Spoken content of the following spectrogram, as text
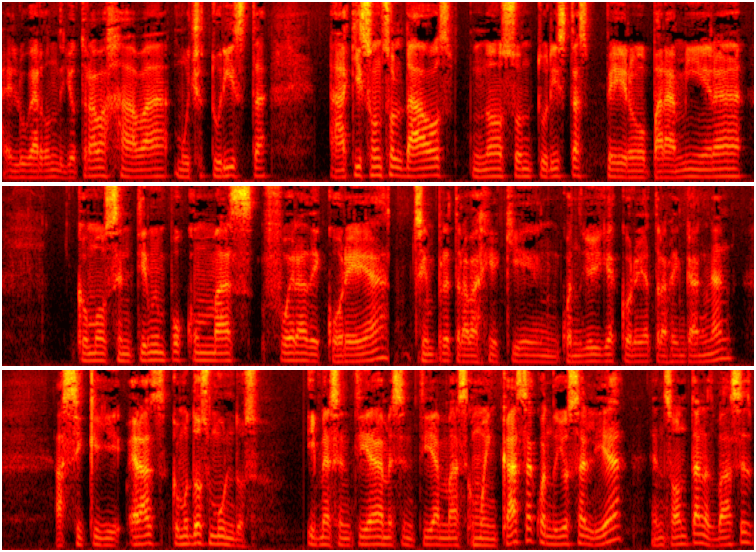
el lugar donde yo trabajaba, mucho turista. Aquí son soldados, no son turistas, pero para mí era como sentirme un poco más fuera de Corea. Siempre trabajé aquí en, cuando yo llegué a Corea trabajé en Gangnam, así que eran como dos mundos y me sentía, me sentía más como en casa cuando yo salía en Sontan, las bases,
